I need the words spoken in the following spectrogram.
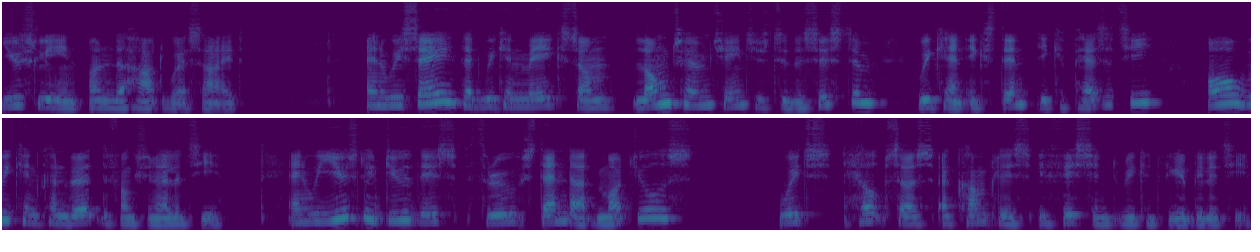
usually in, on the hardware side. And we say that we can make some long-term changes to the system we can extend the capacity or we can convert the functionality. And we usually do this through standard modules, which helps us accomplish efficient reconfigurability.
